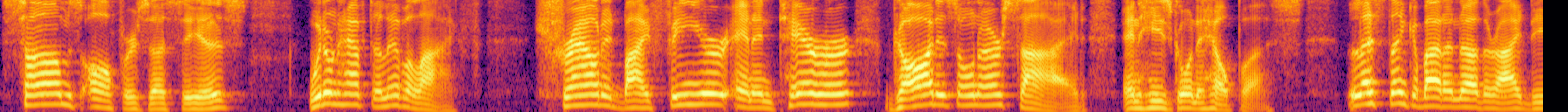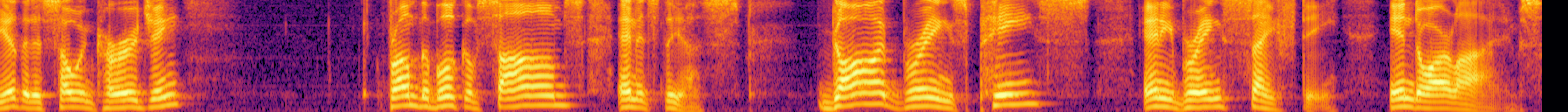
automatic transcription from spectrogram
Psalms offers us is we don't have to live a life shrouded by fear and in terror. God is on our side and He's going to help us. Let's think about another idea that is so encouraging from the book of Psalms, and it's this God brings peace and He brings safety into our lives.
